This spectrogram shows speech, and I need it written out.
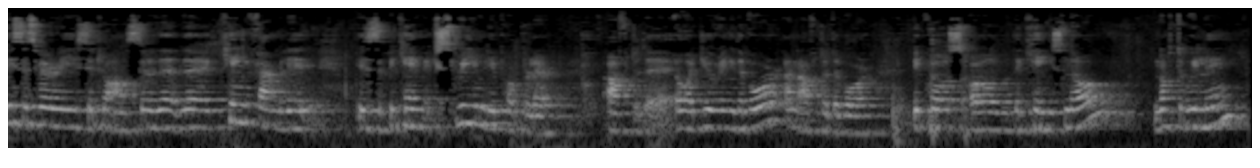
This is very easy to answer. The, the king family is, became extremely popular after the or during the war and after the war because of the king's no, not willing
